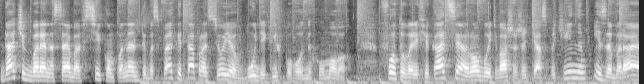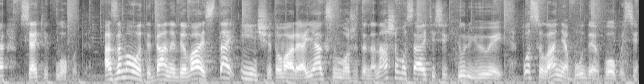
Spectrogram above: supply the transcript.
Датчик бере на себе всі компоненти безпеки та працює в будь-яких погодних умовах. Фотоверифікація робить ваше життя спокійним і забирає всякі клопоти. А замовити даний девайс та інші товари Ajax ви можете на нашому сайті Secure.ua. Посилання буде в описі.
